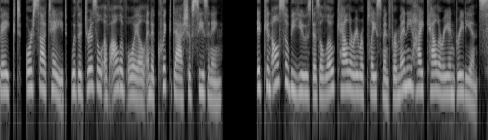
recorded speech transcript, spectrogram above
baked, or sautéed, with a drizzle of olive oil and a quick dash of seasoning. It can also be used as a low-calorie replacement for many high-calorie ingredients.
